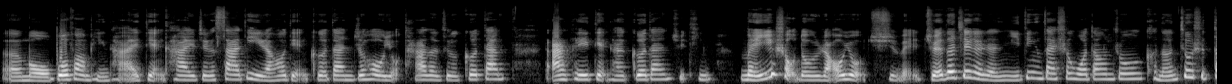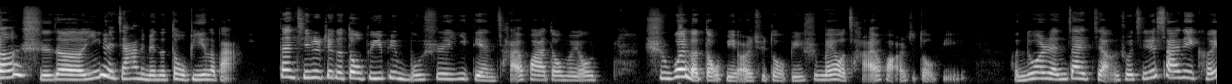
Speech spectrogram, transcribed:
呃，某播放平台点开这个萨蒂，然后点歌单之后有他的这个歌单，大家可以点开歌单去听，每一首都饶有趣味，觉得这个人一定在生活当中可能就是当时的音乐家里面的逗逼了吧？但其实这个逗逼并不是一点才华都没有，是为了逗逼而去逗逼，是没有才华而去逗逼。很多人在讲说，其实萨蒂可以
